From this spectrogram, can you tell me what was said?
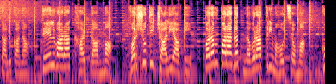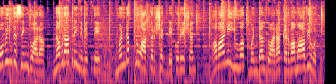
તાલુકાના દેલવાડા ખાટ ગામમાં વર્ષોથી ચાલી આવતી પરંપરાગત નવરાત્રી મહોત્સવમાં ગોવિંદસિંહ દ્વારા નવરાત્રી નિમિત્તે મંડપનું આકર્ષક ડેકોરેશન ભવાની યુવક મંડળ દ્વારા કરવામાં આવ્યું હતું.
